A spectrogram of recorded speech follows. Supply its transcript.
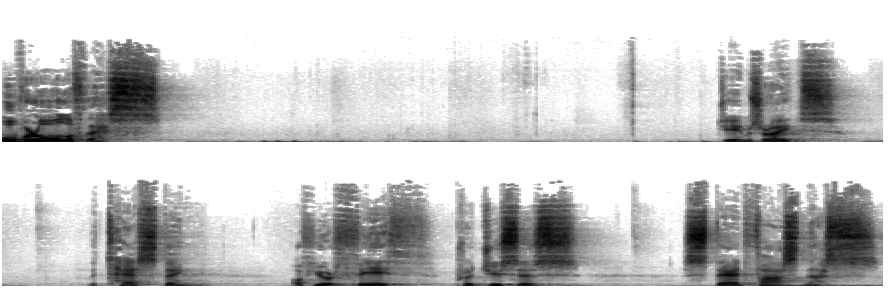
over all of this. James writes, The testing of your faith produces steadfastness.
